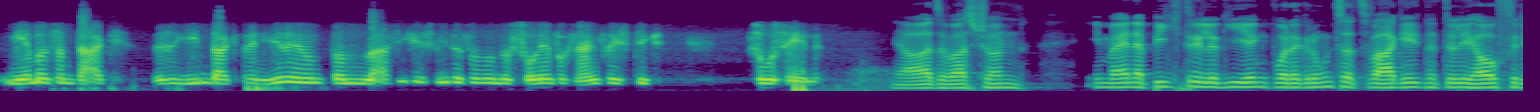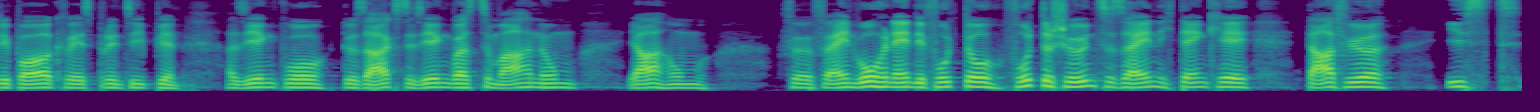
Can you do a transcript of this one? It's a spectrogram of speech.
mehrmals am Tag, also jeden Tag trainiere und dann lasse ich es wieder, sondern das soll einfach langfristig so sein. Ja, also was schon in meiner Peak-Trilogie irgendwo der Grundsatz war, gilt natürlich auch für die Power Quest-Prinzipien. Also irgendwo, du sagst es, irgendwas zu machen, um, ja, um für, für ein Wochenende Foto, Foto schön zu sein. Ich denke, dafür ist,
